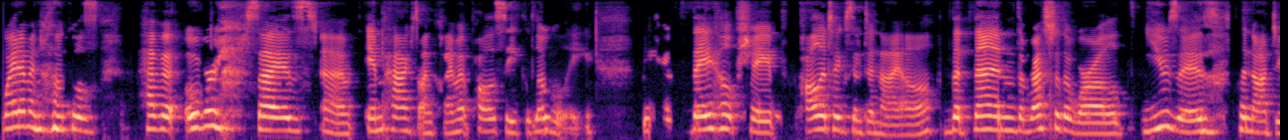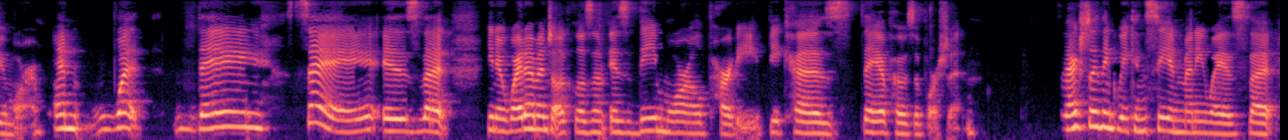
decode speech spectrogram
white evangelicals have an oversized um, impact on climate policy globally because they help shape politics of denial that then the rest of the world uses to not do more. And what they say is that you know white evangelicalism is the moral party because they oppose abortion. I actually think we can see in many ways that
